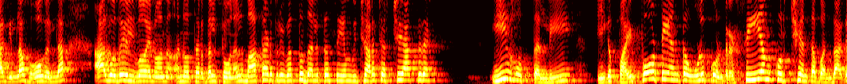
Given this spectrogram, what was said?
ಆಗಿಲ್ಲ, ಹೋಗಲ್ಲ, ಆಗೋದು ಇಲ್ವೋ ಏನೋ ಅನ್ನೋ ಅನ್ನೋ ಥರದಲ್ಲಿ ಟೋನಲ್ಲಿ ಮಾತಾಡಿದ್ರು. ಇವತ್ತು ದಲಿತ ಸಿ ಎಂ ವಿಚಾರ ಚರ್ಚೆ ಆಗ್ತಿದೆ ಈ ಹೊತ್ತಲ್ಲಿ ಈಗ ಪೈಪೋಟಿ ಅಂತ ಉಳ್ಕೊಂಡ್ರೆ ಸಿ ಎಂ ಕುರ್ಚಿ ಅಂತ ಬಂದಾಗ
